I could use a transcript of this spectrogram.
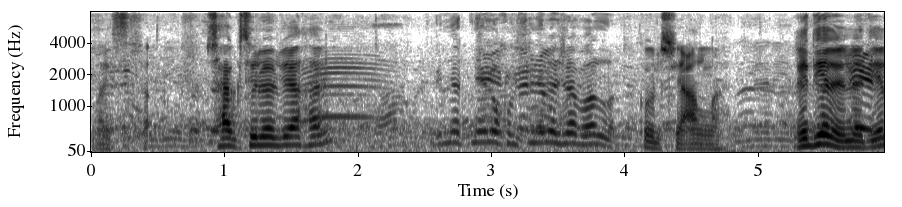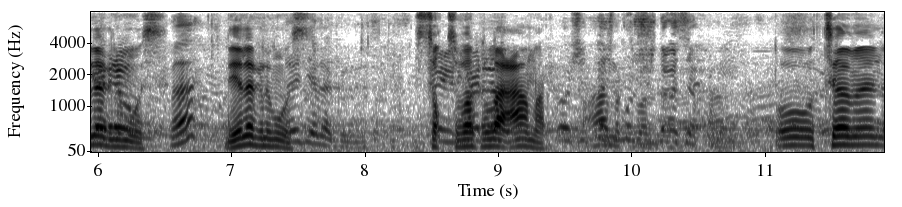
الله يسخر. شحال قلتوا له البيع خالي قلنا 52 الا جابها الله. كل شيء على الله. غير ديالها هنا ها؟ ديالها قلموس ديالها السوق تبارك الله عامر. عامر والثمن؟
